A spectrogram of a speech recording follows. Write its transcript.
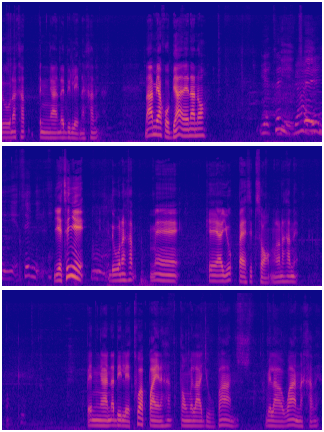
ดูนะครับ เป็นงานอดิเรกนะครับเนี่ยน้ามียขบยาเลยนะเนาะเย่เช่นยีดูนะครับ แม่แกอายุ 82 แล้วนะครับเนี่ย เป็นงานอดิเรกทั่วไปนะครับ ตรงเวลาอยู่บ้าน เวลาว่านนะครับเนี่ย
